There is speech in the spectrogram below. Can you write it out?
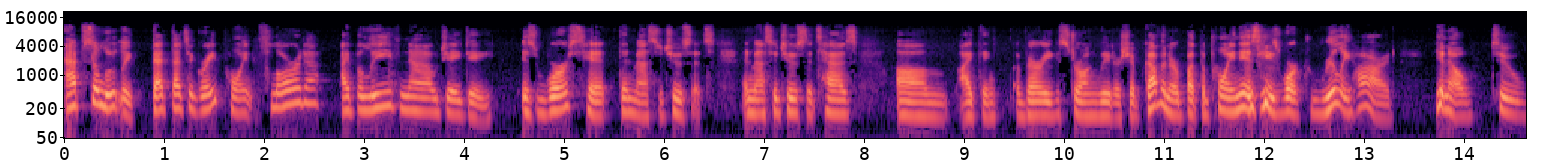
Absolutely. That that's a great point. Florida, I believe now, JD, is worse hit than Massachusetts. And Massachusetts has um, I think a very strong leadership governor, but the point is he's worked really hard, you know, to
